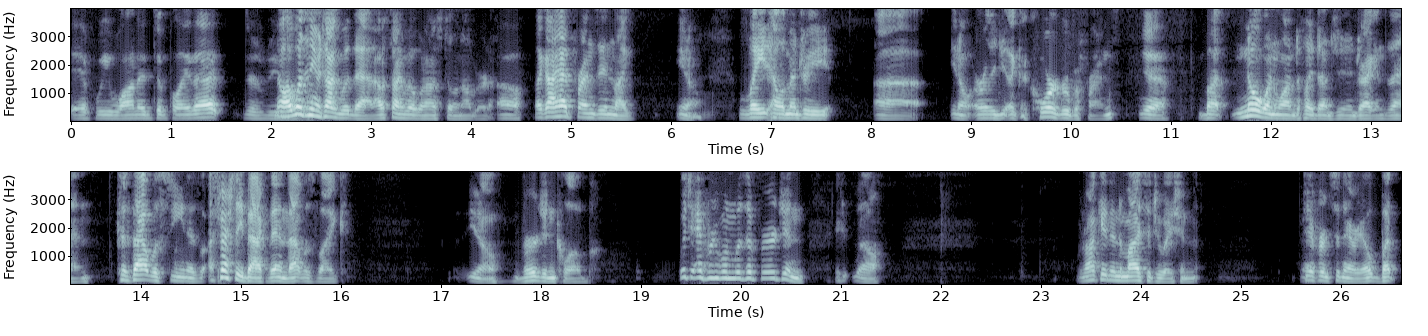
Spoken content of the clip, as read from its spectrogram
If we wanted to play that, there'd be No, I wasn't even talking about that. I was talking about when I was still in Alberta. Oh, Like I had friends in like, you know, late elementary, uh, you know, early like a core group of friends, yeah, but no one wanted to play Dungeons and Dragons then because that was seen as, especially back then, that was like, you know, virgin club, which everyone was a virgin. Well, we're not getting into my situation. Yeah. Different scenario, but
